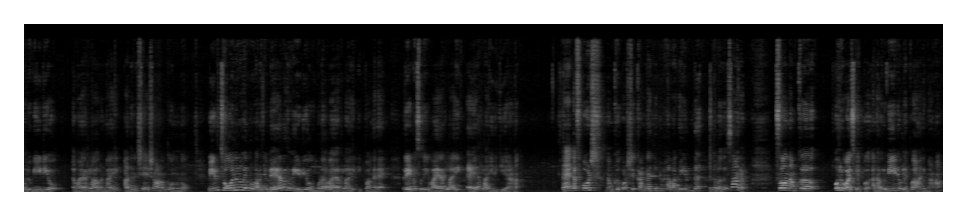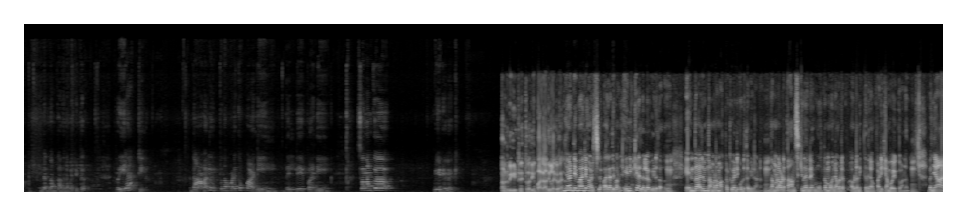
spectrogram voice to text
ഒരു വീഡിയോ വൈറലാകുണ്ടായി അതിനുശേഷമാണെന്ന് തോന്നുന്നു. വീട് ചോരുന്നു എന്ന് പറഞ്ഞ് വേറൊരു വീഡിയോയും കൂടെ വൈറലായി ഇപ്പം അങ്ങനെ രേണു സുധി വൈറലായി എയറിലായിരിക്കുകയാണ് ആൻഡ് ഓഫ് കോഴ്സ് നമുക്ക് കുറച്ച് കണ്ടന്റിനുള്ള വകയുണ്ട് എന്നുള്ളത് സാരം. സോ നമുക്ക് ഒരു വോയിസ് ക്ലിപ്പ് അല്ല ഒരു വീഡിയോ ക്ലിപ്പ് ആദ്യം കാണാം. എന്നിട്ട് നമുക്ക് അതിനെ പറ്റിയിട്ട് റിയാക്ട് ചെയ്യാം. ഇതാണല്ലോ ഇപ്പം നമ്മുടെയൊക്കെ പണി. ഇതല്ലേ പണി. സോ നമുക്ക് വീഡിയോയിലേക്ക് വീടിന് ഇത്രയധികം വരുന്നത്. ഞാൻ ഡിമാൻഡ് കാണിച്ചില്ല പരാതി പറഞ്ഞു എനിക്കല്ലല്ലോ വീട് തന്നത്. എന്തായാലും നമ്മുടെ മക്കൾക്ക് വേണ്ടി കൊടുത്ത വീടാണ്. നമ്മൾ അവിടെ താമസിക്കുന്നതിന്റെ മൂത്ത മോൻ അവിടെ അവിടെ നിൽക്കുന്ന പഠിക്കാൻ പോയിക്കാണ്. അപ്പോൾ ഞാൻ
